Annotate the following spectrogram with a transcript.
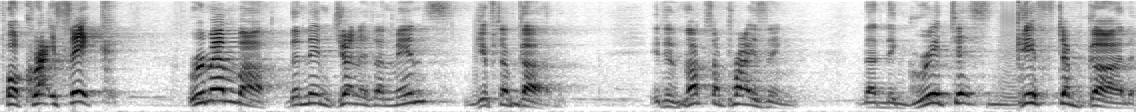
For Christ's sake. Remember, the name Jonathan means gift of God. It is not surprising that the greatest gift of God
